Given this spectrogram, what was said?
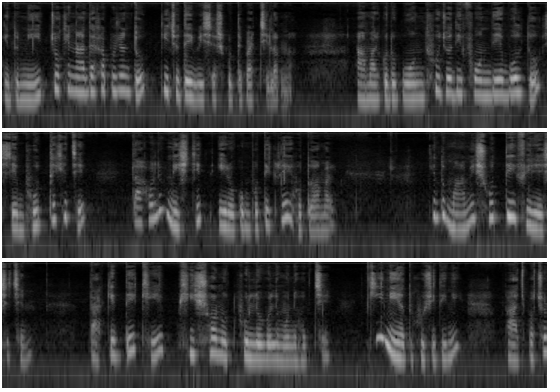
কিন্তু নিজ চোখে না দেখা পর্যন্ত কিছুতেই বিশ্বাস করতে পারছিলাম না। আমার কোনো বন্ধু যদি ফোন দিয়ে বলতো, সে ভূত দেখেছে তাহলে নিশ্চিত এরকম প্রতিক্রিয়াই হতো আমার। কিন্তু মামি সত্যিই ফিরে এসেছেন। তাকে দেখে ভীষণ উৎফুল্ল বলে মনে হচ্ছে। কী নিয়ে এত খুশি তিনি? পাঁচ বছর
